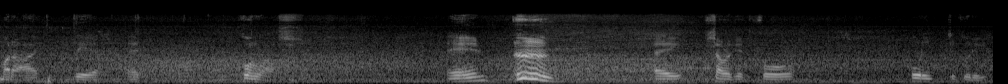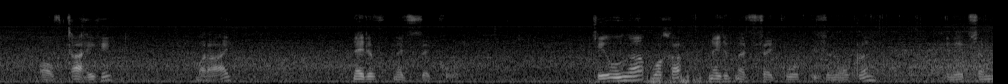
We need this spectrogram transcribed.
Marae there at Cornwallis. And a surrogate for Hori Tikuri of Taheke, Marae, Native Magistrate Court. Te Unga Waka Native Magistrate Court is in Auckland, in Epsom,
